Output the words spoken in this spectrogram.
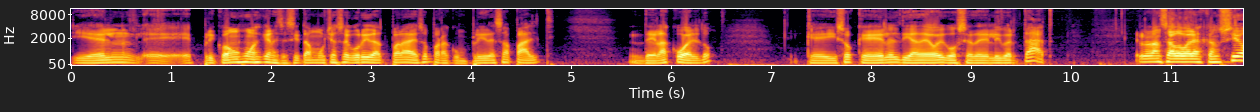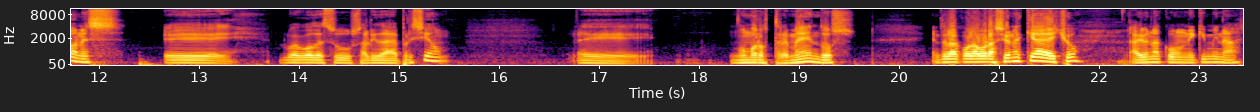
Y él eh, explicó a un juez que necesita mucha seguridad para eso, para cumplir esa parte del acuerdo que hizo que él el día de hoy goce de libertad. Él ha lanzado varias canciones eh, luego de su salida de prisión. Eh, números tremendos. Entre las colaboraciones que ha hecho, hay una con Nicki Minaj,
